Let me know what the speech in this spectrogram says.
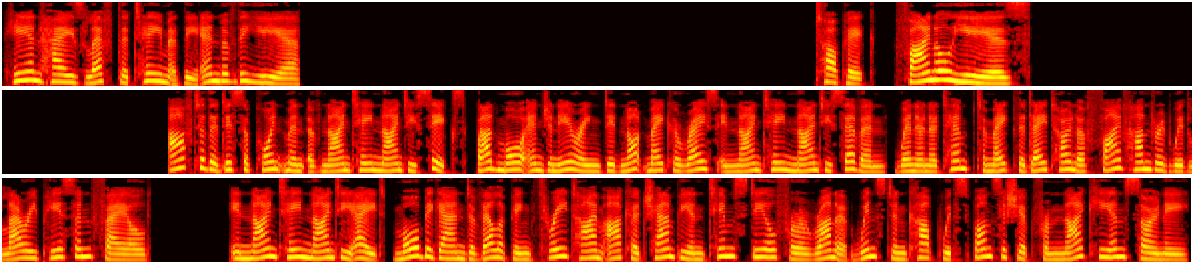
He and Hayes left the team at the end of the year. Final years. After the disappointment of 1996, Bud Moore Engineering did not make a race in 1997, when an attempt to make the Daytona 500 with Larry Pearson failed. In 1998, Moore began developing three-time ARCA champion Tim Steele for a run at Winston Cup with sponsorship from Nike and Sony.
